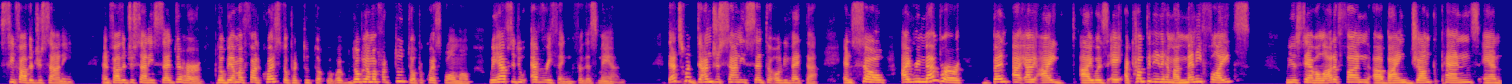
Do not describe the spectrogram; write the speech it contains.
see Father Giussani and Father Giussani said to her, Dobbiamo far questo per tutto, dobbiamo far tutto per quest'uomo. We have to do everything for this man. That's what Don Giussani said to Olivetta. And so I remember Ben, I, I, I, I was a, accompanied him on many flights. We used to have a lot of fun uh, buying junk pens and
